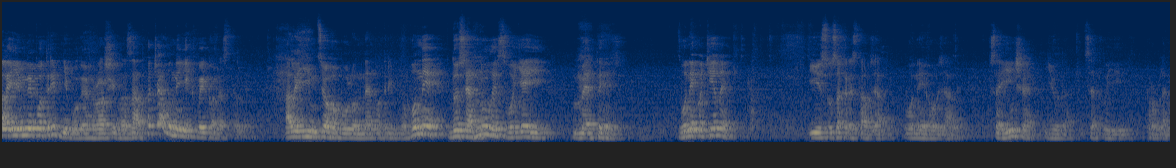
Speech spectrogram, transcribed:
Але їм не потрібні були гроші назад, хоча вони їх використали. Але їм цього було не потрібно. Вони досягнули своєї мети. Вони хотіли Ісуса Христа взяти. Вони його взяли. Все інше, Юда, це твої проблеми.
